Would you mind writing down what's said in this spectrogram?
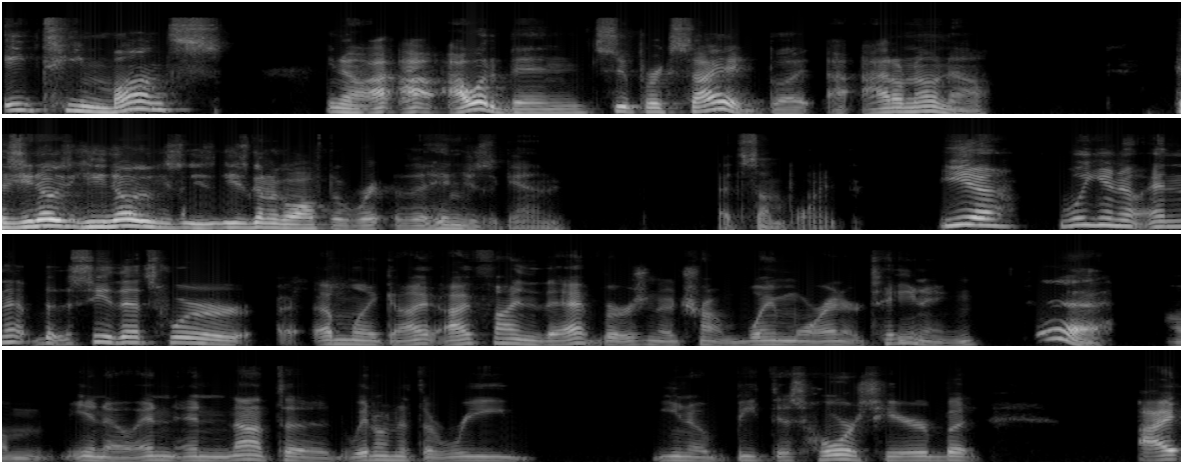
18 months, you know, I I, I would have been super excited, but I, I don't know now. Because you know he knows he's, he's going to go off the the hinges again at some point. Yeah, well, you know, and that but see that's where I'm like I I find that version of Trump way more entertaining yeah. Um, you know, and and not to we don't have to re, you know, beat this horse here, but I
